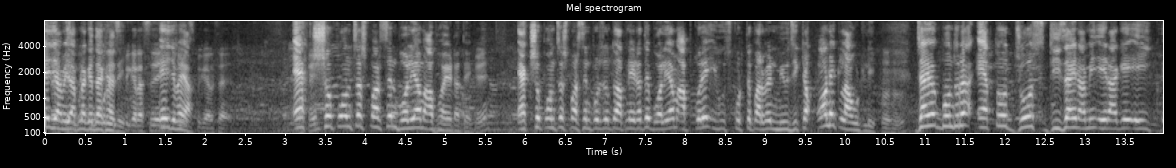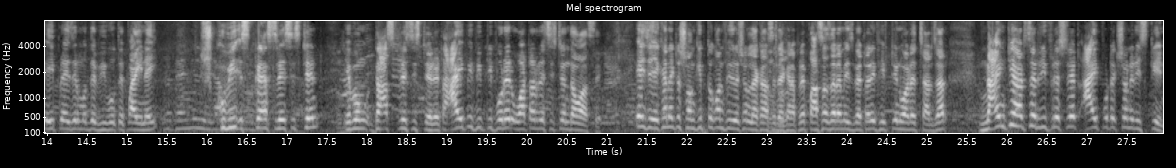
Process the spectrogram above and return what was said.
এই যে আমি আপনাকে দেখা দিই। এই যে ভাইয়া। একশো পঞ্চাশ পার্সেন্ট ভলিউম আপ হয় এটাতে. একশো পঞ্চাশ পার্সেন্ট পর্যন্ত আপনি এটাতে ভলিউম আপ করে ইউজ করতে পারবেন মিউজিকটা অনেক লাউডলি যাই হোক বন্ধুরা এত জোস ডিজাইন আমি এর আগে এই এই প্রাইজের মধ্যে ভিভোতে পাই নাই। খুবই স্ক্র্যাচ রেসিস্ট্যান্ট এবং ডাস্ট রেসিস্ট্যান্ট এটা আইপি ফিফটি ফোরের ওয়াটার রেসিস্ট্যান্ট দেওয়া আছে। এই যে এখানে একটা সংক্ষিপ্ত কনফিগারেশন লেখা আছে দেখেন আপনি পাঁচ হাজার এমএস ব্যাটারি ফিফটিন ওয়ার্ডের চার্জার নাইনটি হার্টসের রিফ্রেশ রেট আই প্রোটেকশনের screen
